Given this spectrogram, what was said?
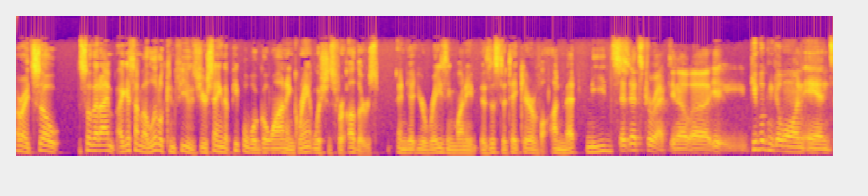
All right, so so that I'm, I guess I'm a little confused. You're saying that people will go on and grant wishes for others, and yet you're raising money. Is this to take care of unmet needs? That, that's correct. You know, uh, it, people can go on and.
